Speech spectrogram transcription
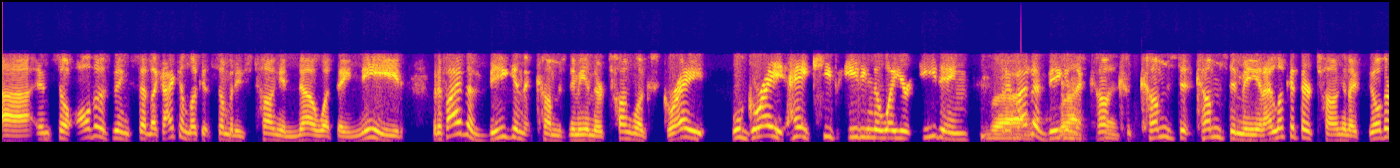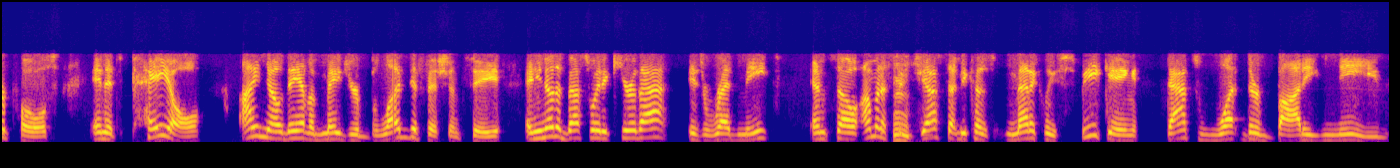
Uh, and so all those being said, like I can look at somebody's tongue and know what they need. But if I have a vegan that comes to me and their tongue looks great, well, great. Hey, keep eating the way you're eating. Right, if I have a vegan right, that com- right. comes to comes to me and I look at their tongue and I feel their pulse and it's pale, I know they have a major blood deficiency. And you know the best way to cure that is red meat. And so I'm going to mm. suggest that because medically speaking, that's what their body needs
